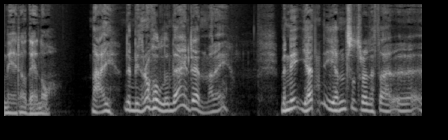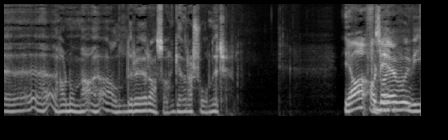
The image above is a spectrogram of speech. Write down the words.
mer av det nå. Nei, det begynner å holde, det er jeg helt enig med deg i. Men igjen så tror jeg dette er, eh, har noe med alder å gjøre, altså. Generasjoner. Ja, For altså, det hvor vi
